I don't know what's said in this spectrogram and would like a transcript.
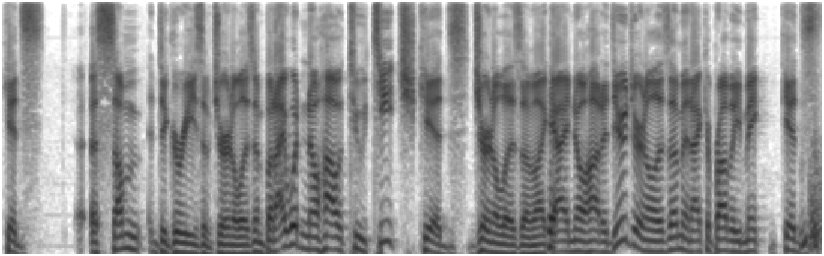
kids uh, some degrees of journalism, but I wouldn't know how to teach kids journalism. Like yeah. I know how to do journalism, and I could probably make kids,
